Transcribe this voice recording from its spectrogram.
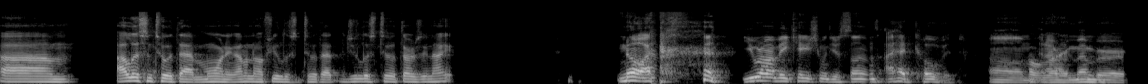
um, I listened to it that morning. I don't know if you listened to it. That did you listen to it Thursday night? No, I, you were on vacation with your sons. I had COVID, um, oh, and right. I remember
